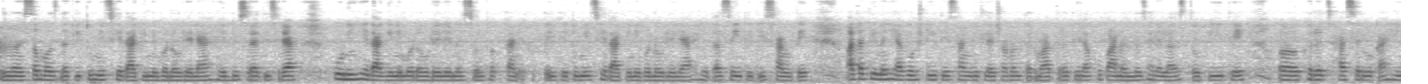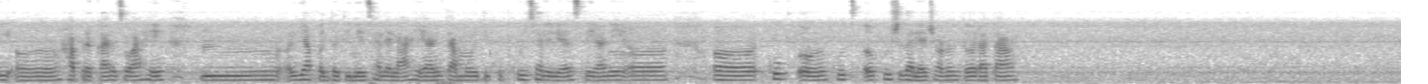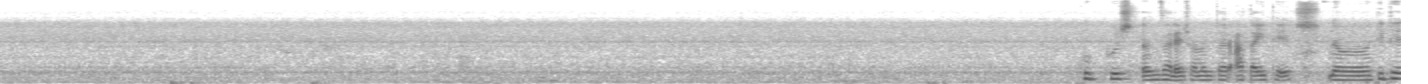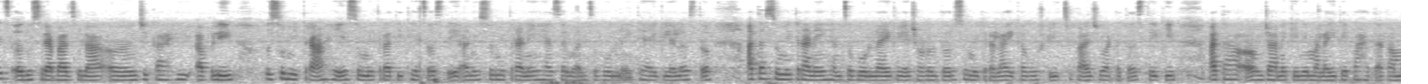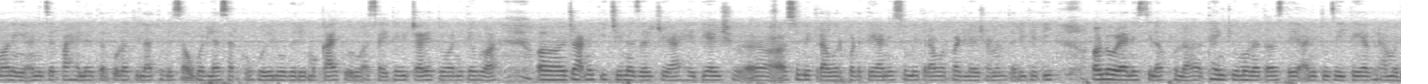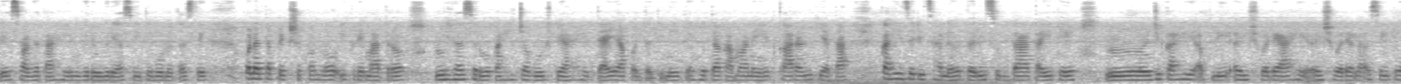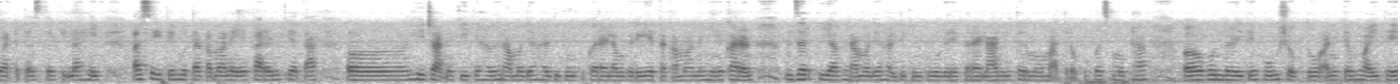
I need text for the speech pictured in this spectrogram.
समजलं की तुम्हीच हे दागिने बनवलेले आहे दुसऱ्या तिसऱ्या कोणी हे दागिने बनवलेले नसून फक्त आणि फक्त इथे तुम्हीच हे दागिने बनवलेले आहेत असं इथे ती सांगते. आता तिनं ह्या गोष्टी इथे सांगितल्याच्या नंतर मात्र तिला खूप आनंद झालेला असतो की इथे खरंच हा सर्व काही हा प्रकार जो आहे या पद्धतीने झालेला आहे आणि त्यामुळे ती खूप खुश झालेली असते आणि खूप अं, खूप खुश झाल्याच्यानंतर आता खुश झाल्याच्यानंतर आता इथे तिथेच दुसऱ्या बाजूला जी काही आपली सुमित्रा आहे सुमित्रा तिथेच असते आणि सुमित्राने ह्या सर्वांचं बोलणं इथे ऐकलेलं असतं. आता सुमित्राने ह्यांचं बोलणं ऐकल्याच्या नंतर सुमित्राला एका गोष्टीची काळजी वाटत असते की आता जानकीने मला इथे पाहता कामा नये आणि जर पाहिलं तर पुढं तिला थोडंसं अवघडल्यासारखं होईल वगैरे मग काय करू असा इथे विचार येतो आणि तेव्हा जानकीची नजर जी आहे ती ऐश सुमित्रावर पडते आणि सुमित्रावर पडल्याच्या नंतर इथे ती डोळ्यानेच तिला खुना थँक्यू म्हणत असते. आणि तुझं इथे या घरामध्ये स्वागत आहे वगैरे वगैरे असं इथे बोलत असते. पण आता प्रेक्षकांनो इकडे मात्र ह्या सर्व काही ज्या गोष्टी आहेत त्या या पद्धतीने इथे होता कामा नयेत. कारण की आता काही जरी झालं तरी सुद्धा आता इथे जी काही आपली ऐश्वर्या आहे ऐश्वर्याला असं इथे वाटत असतं की नाही असं इथे होता कामा नये. कारण की आता ही जानकी इथे ह्या घरामध्ये हळदी कुंकू करायला वगैरे येता कामा नये. कारण जर ती या घरामध्ये हळदी कुंकू वगैरे करायला आली तर मग मात्र खूपच मोठा गोंधळ इथे होऊ शकतो. आणि तेव्हा इथे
